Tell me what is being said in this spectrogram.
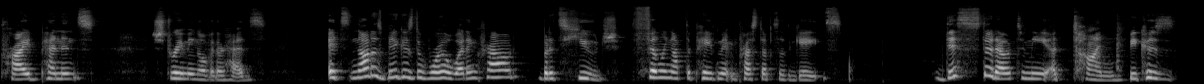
pride pennants streaming over their heads. It's not as big as the royal wedding crowd, but it's huge, filling up the pavement and pressed up to the gates. This stood out to me a ton because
